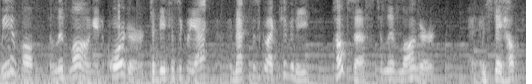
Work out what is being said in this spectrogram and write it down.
We evolved to live long in order to be physically active, and that physical activity helps us to live longer and stay healthy.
